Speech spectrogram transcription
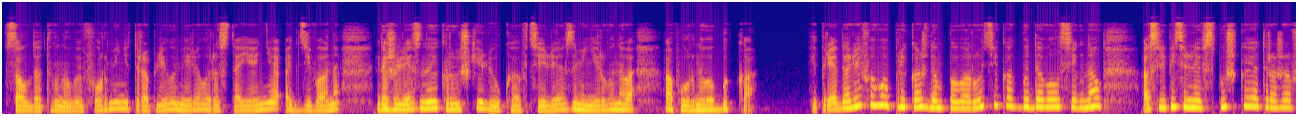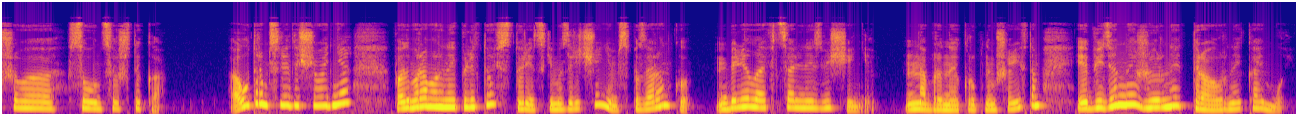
Солдат в новой форме неторопливо мерил расстояние от дивана до железной крышки люка в теле заминированного опорного быка. И, преодолев его, при каждом повороте как бы давал сигнал ослепительной вспышкой отражавшего солнце штыка. А утром следующего дня под мраморной плитой с турецким изречением с позаранку белело официальное извещение, набранное крупным шрифтом и обведенное жирной траурной каймой.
